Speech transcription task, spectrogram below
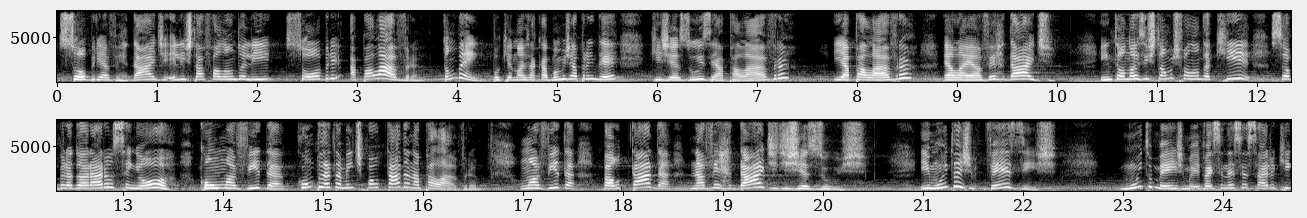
sobre a verdade, ele está falando ali sobre a palavra também, porque nós acabamos de aprender que Jesus é a palavra e a palavra ela é a verdade. Então, nós estamos falando aqui sobre adorar o Senhor com uma vida completamente pautada na palavra, uma vida pautada na verdade de Jesus. E muitas vezes muito mesmo. E vai ser necessário que,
